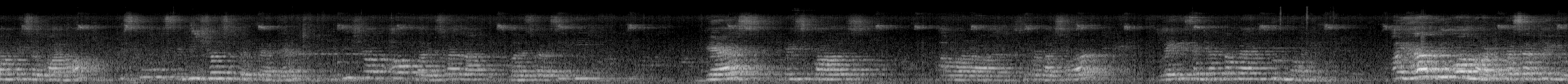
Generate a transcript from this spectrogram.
account is one-off. This means divisions of prepare them. Division of Valenzuela, Valenzuela City, guests, principals, our uh, supervisor, ladies and gentlemen, good morning. I have the honor to present to you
